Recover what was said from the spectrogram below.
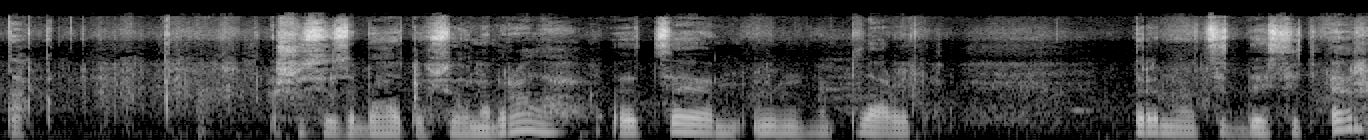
Так. Щось я забагато всього набрала. Це Пларет 1310R.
